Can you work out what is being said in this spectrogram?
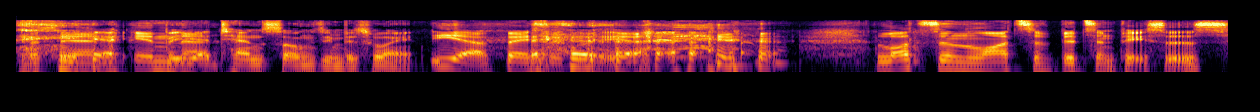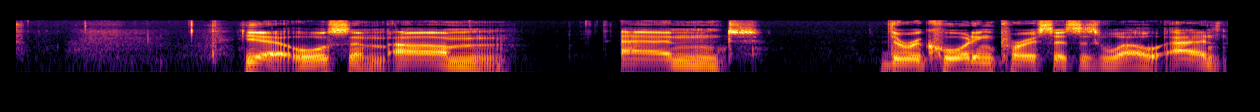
But then in but that yet 10 songs in between. yeah, basically, yeah. lots and lots of bits and pieces. Yeah, awesome. Um, and the recording process as well. And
